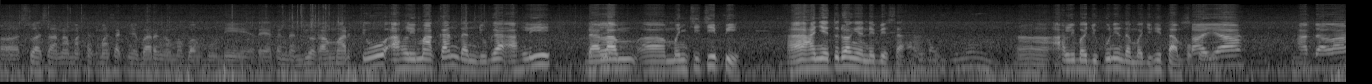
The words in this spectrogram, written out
eh, suasana masak-masaknya bareng sama Bang Munir ya kan dan juga Kang Marcu ahli makan dan juga ahli dalam eh, mencicipi. Ah, hanya itu doang yang dia bisa. Ahli baju kuning. Ah, ahli baju kuning dan baju hitam pokoknya. Saya adalah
